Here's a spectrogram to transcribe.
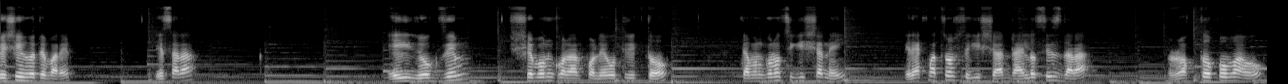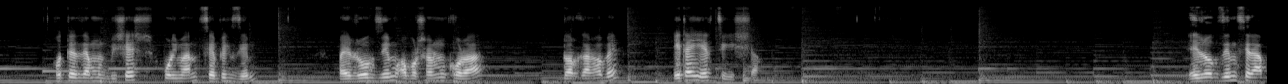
বেশি হতে পারে। এছাড়া এই রোগজিম সেবন করার ফলে অতিরিক্ত তেমন কোনো চিকিৎসা নেই। এর একমাত্র চিকিৎসা ডায়ালিসিস দ্বারা রক্ত প্রবাহ হতে যেমন বিশেষ পরিমাণ সেপিক জিম বা রোগ জিম অপসারণ করা দরকার হবে, এটাই এর চিকিৎসা। এই রোগ জিম সিরাপ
